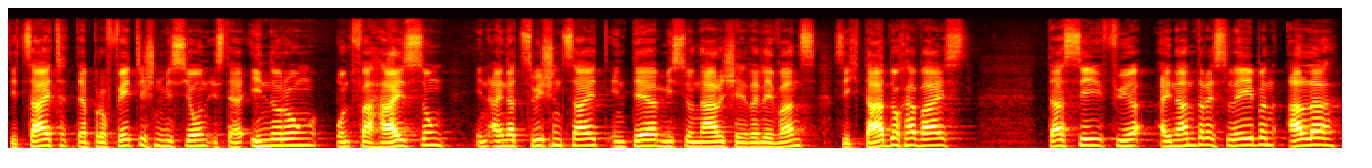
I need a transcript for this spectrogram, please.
Die Zeit der prophetischen Mission ist Erinnerung und Verheißung in einer Zwischenzeit, in der missionarische Relevanz sich dadurch erweist, dass sie für ein anderes Leben aller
